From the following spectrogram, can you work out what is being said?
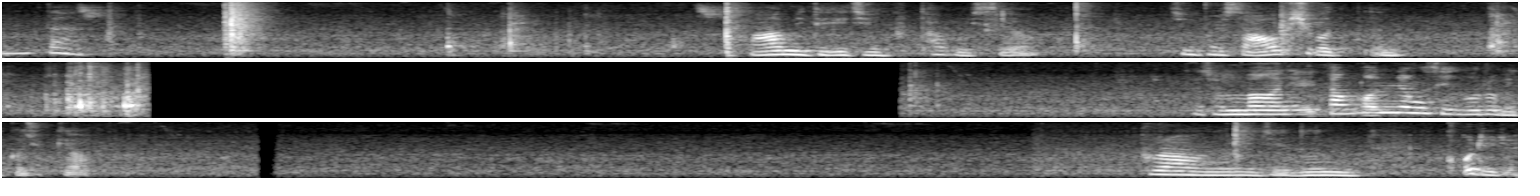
일단 마음이 되게 지금 급하고 있어요. 지금 벌써 9시거든 전방은 일단 검정색으로 메꿔줄게요. 브라운으로 이제 눈 꼬리를.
